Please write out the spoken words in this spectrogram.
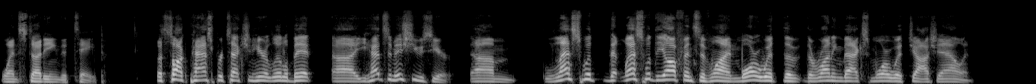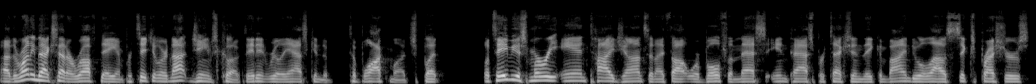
when studying the tape. Let's talk pass protection here a little bit. Uh, you had some issues here. Um, less with the, less with the offensive line, more with the the running backs, more with Josh Allen. Uh, the running backs had a rough day, in particular, not James Cook. They didn't really ask him to, to block much, but Latavius Murray and Ty Johnson, I thought, were both a mess in pass protection. They combined to allow six pressures.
